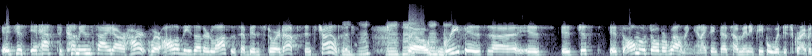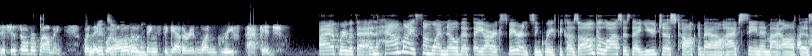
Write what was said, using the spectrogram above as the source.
it just, it has to come inside our heart where all of these other losses have been stored up since childhood. Mm-hmm. Mm-hmm. So mm-hmm. grief is, uh, is, is just it's almost overwhelming and i think that's how many people would describe it it's just overwhelming when they it's put all of those things together in one grief package I agree with that. And how might someone know that they are experiencing grief? Because all the losses that you just talked about, I've seen in my office,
